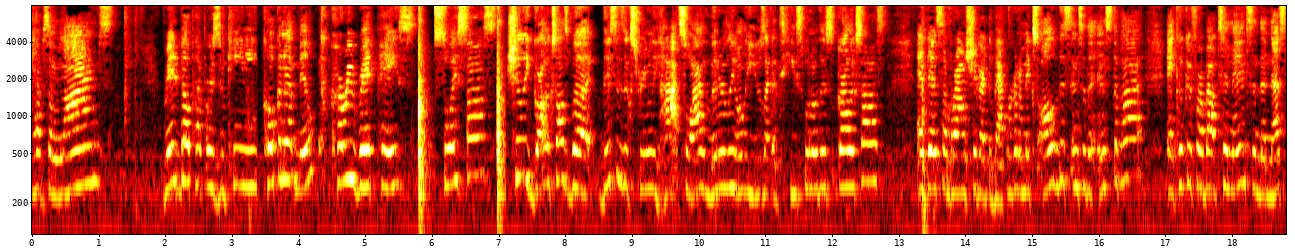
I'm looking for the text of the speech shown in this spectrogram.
we have some limes, red bell peppers, zucchini, coconut milk, curry red paste, soy sauce, chili garlic sauce, but this is extremely hot, so I literally only use like a teaspoon of this garlic sauce and then some brown sugar at the back. We're gonna mix all of this into the Instapot and cook it for about 10 minutes, and then that's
